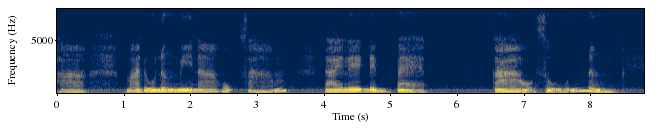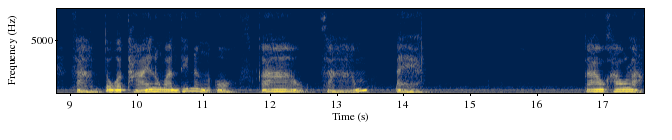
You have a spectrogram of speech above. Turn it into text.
ภา มาดู 1 มีนาหกสามได้เลขเด่น 8 9 0 1 3ตัวท้ายรางวัลที่1ออก9 3 8 9เข้าหลัก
